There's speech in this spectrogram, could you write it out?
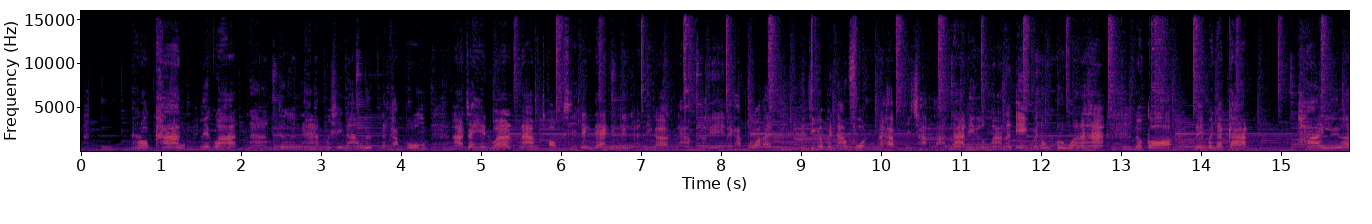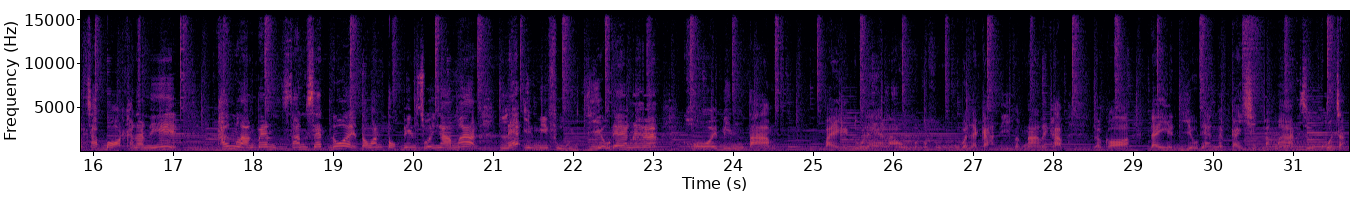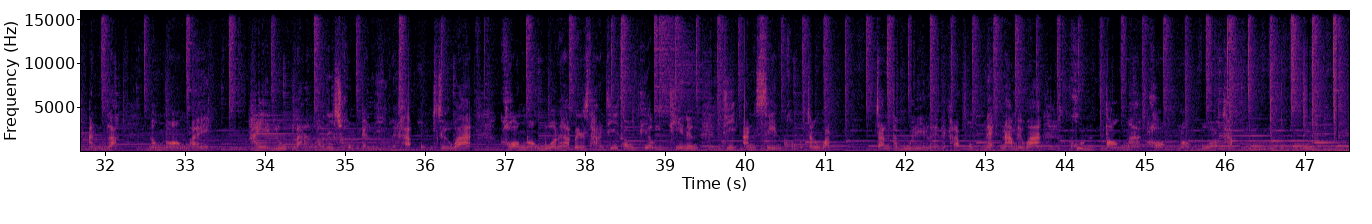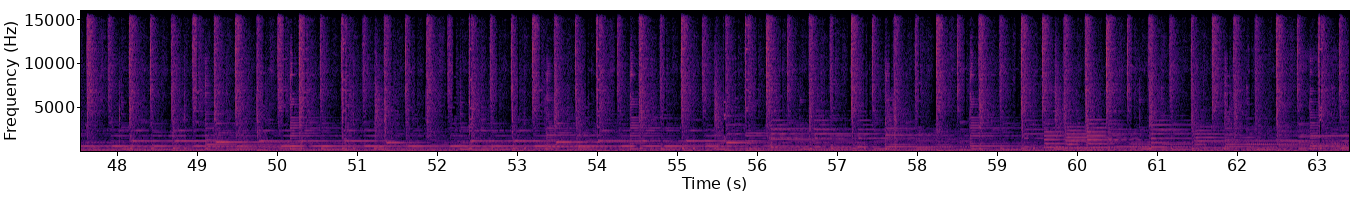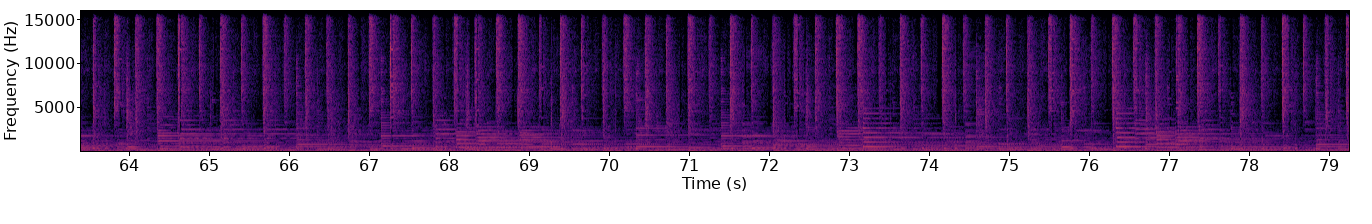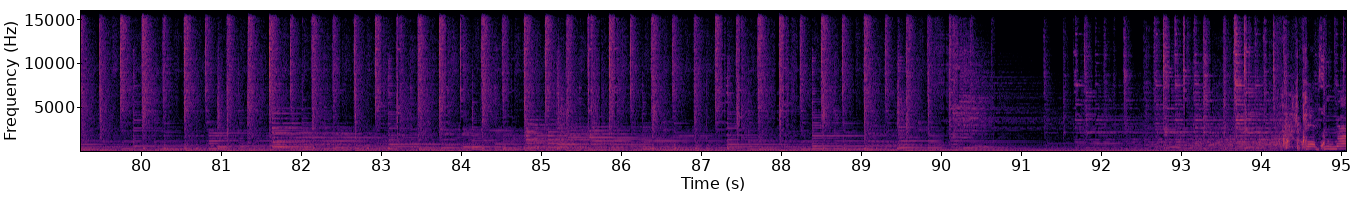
รอบข้างเรียกว่าน้ำตื้นนะไม่ใช่น้ำลึกนะครับ ผมอาจจะเห็นว่าน้ำออกสีแดงๆนิดนึง อันนี้ก็น้ำทะเลนะครับ เพราะว่าจริงๆก็เป็นน้ำฝนนะครับที่ชะล้างหน้าดินลงมานั่นเองไม่ต้องกลัวนะฮะแล้วก็ในบรรยากาศพายเรือซับบอร์ดขนาดนี้ ข้างหลังเป็นซันเซ็ตด้วย ตะวันตกดินสวยงามมาก และยังมีฝูงเหยี่ยวแดงนะฮะ คอยบินตามไปดูแลเราโอ้โหบรรยากาศดีมากๆเลยครับ แล้วก็ได้เห็นเหยี่ยวแดงแบบใกล้ชิดมากๆ ซึ่งควรจะอนุรักษ์น้องๆไว้ ให้ลูกหลานเราได้ชมกันอีกนะครับ ผมถือว่าคลองหนองบัวนะครับเป็นสถานที่ท่องเที่ยวอีกที่หนึ่งที่อันซีนของจังหวัด จันทบุรีเลยนะครับ ผมแนะนำเลยว่าคุณต้องมาคลองหนองบัวครับ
